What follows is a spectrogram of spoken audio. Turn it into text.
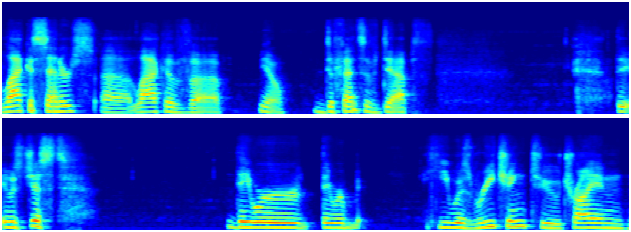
lack of centers, uh, lack of uh, you know defensive depth. It was just they were they were he was reaching to try and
